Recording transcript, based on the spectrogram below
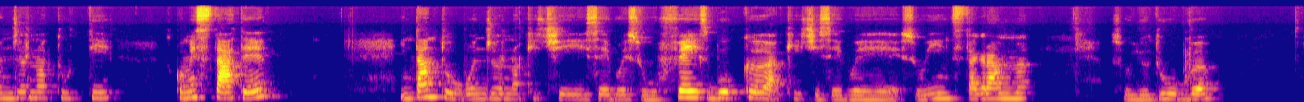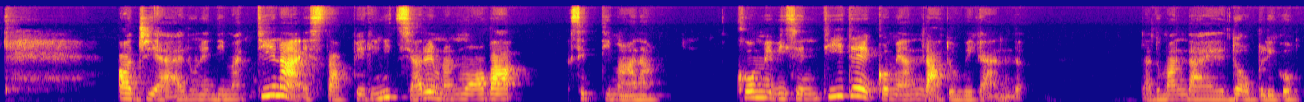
buongiorno a tutti. Come state? Intanto buongiorno a chi ci segue su Facebook, a chi ci segue su Instagram, su YouTube. Oggi è lunedì mattina e sta per iniziare una nuova settimana. Come vi sentite e come è andato il weekend? La domanda è d'obbligo.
